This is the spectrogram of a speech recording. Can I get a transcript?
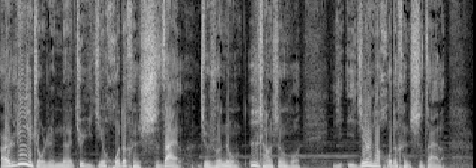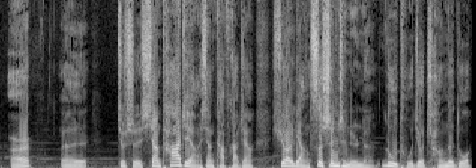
而另一种人呢，就已经活得很实在了，就是说那种日常生活已已经让他活得很实在了，而。呃，就是像他这样，像卡夫卡这样需要两次生成的人呢，路途就长得多，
